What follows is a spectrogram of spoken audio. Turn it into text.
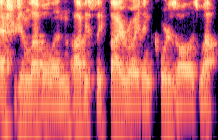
estrogen level and obviously thyroid and cortisol as well.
